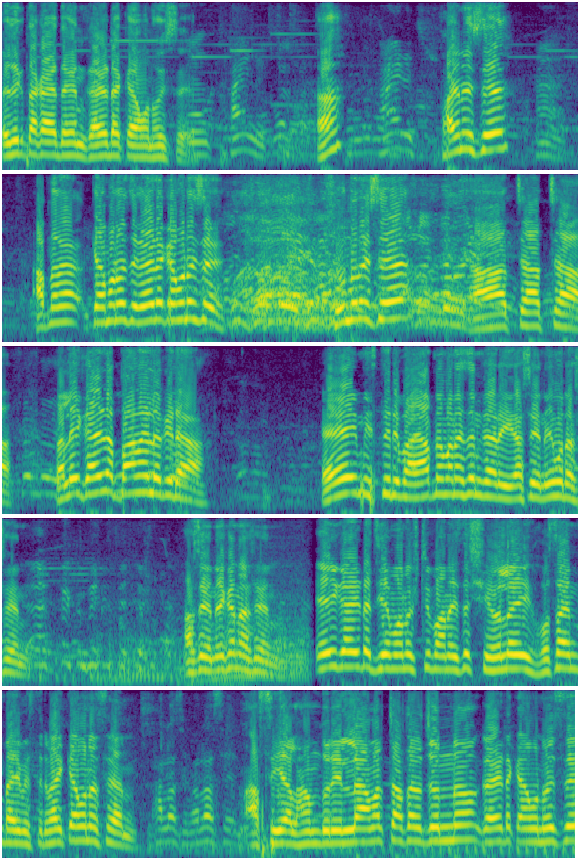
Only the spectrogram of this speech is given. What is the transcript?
এই দিকে টাকায় দেখেন গাড়িটা কেমন হয়েছে হ্যাঁ? ফাইন হয়েছে হ্যাঁ। আপনারা কেমন হয়েছে গাড়িটা কেমন হয়েছে সুন্দর হয়েছে আচ্ছা আচ্ছা। তাহলে এই গাড়িটা বানাইলো কিটা? এই মিস্ত্রি ভাই আপনি বানাইছেন গাড়ি? আসেন এমন আসেন। আসেন এখানে আসেন। এই গাড়িটা যে মানুষটি বানাইছে সে হলো এই হোসাইন ভাই মিস্ত্রি ভাই কেমন আছেন? ভালো আছে আলহামদুলিল্লাহ। আমার চাচার জন্য গাড়িটা কেমন হয়েছে?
